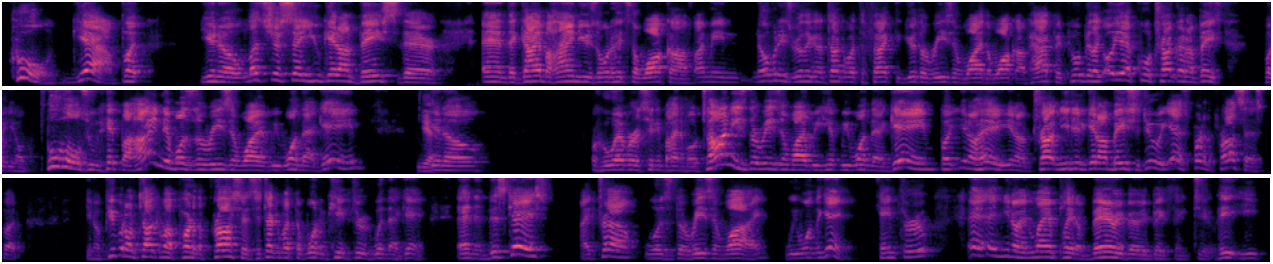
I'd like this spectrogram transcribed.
cool, yeah, but you know, let's just say you get on base there and the guy behind you is the one who hits the walk off. I mean, nobody's really going to talk about the fact that you're the reason why the walk off happened. People be like, "Oh yeah, cool, Trout got on base," but you know, Pujols who hit behind him was the reason why we won that game. Yeah. You know, or whoever is hitting behind him. Ohtani's the reason why we hit we won that game. But you know, hey, you know, Trout needed to get on base to do it. Yeah, it's part of the process. But you know, people don't talk about part of the process. They talk about the one who came through to win that game. And in this case, Mike Trout was the reason why we won the game. Came through, and, and you know, and Lamb played a very, very big thing too. He, he,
